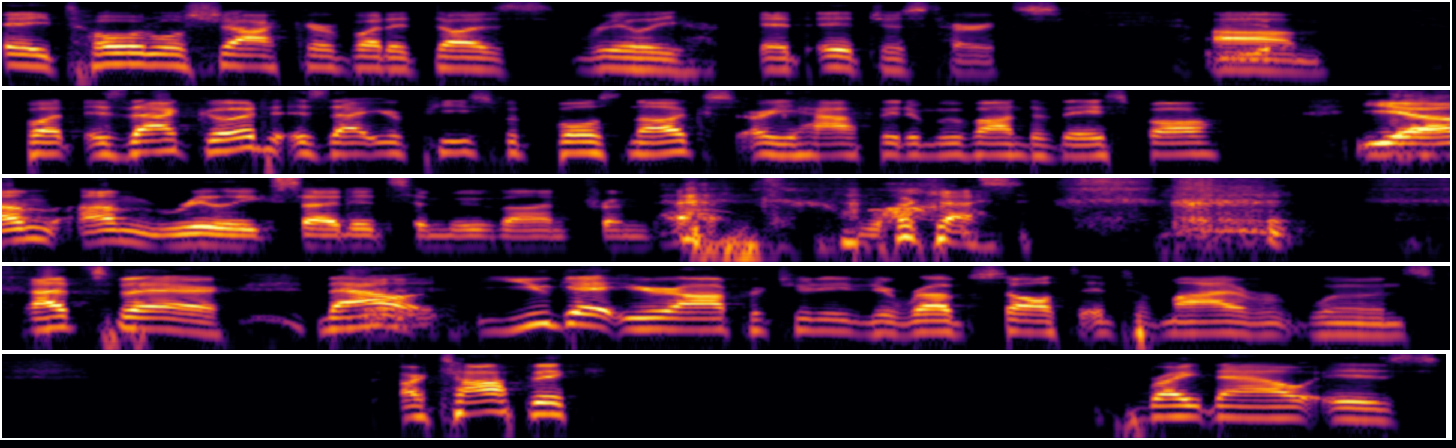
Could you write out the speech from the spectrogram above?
a total shocker, but it does really it it just hurts. Um, but is that good? Is that your piece with Bulls Nugs? Are you happy to move on to baseball? Yeah, I'm I'm really excited to move on from that. Okay. That's fair. Now Yeah. you get your opportunity to rub salt into my wounds. Our topic right now is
